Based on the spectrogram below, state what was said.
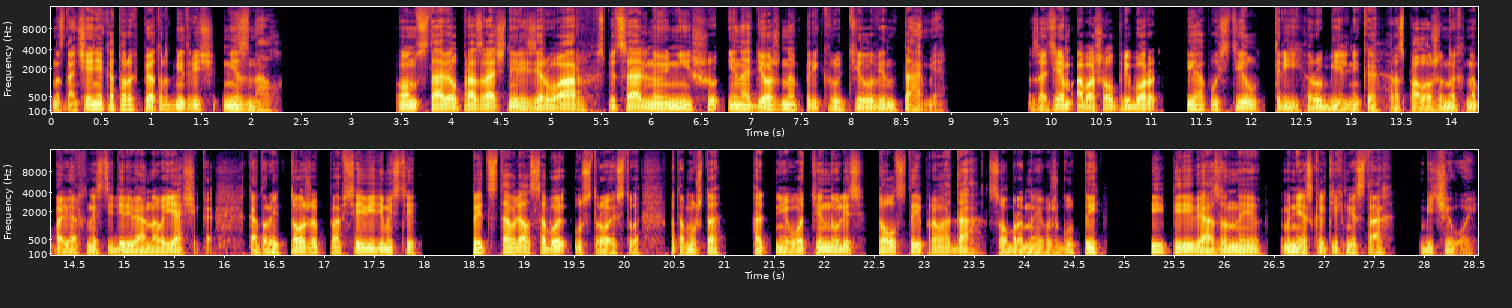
назначение которых Петр Дмитриевич не знал. Он вставил прозрачный резервуар в специальную нишу и надежно прикрутил винтами. Затем обошел прибор и опустил три рубильника, расположенных на поверхности деревянного ящика, который тоже, по всей видимости, представлял собой устройство, потому что от него тянулись толстые провода, собранные в жгуты и перевязанные в нескольких местах бичевой.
